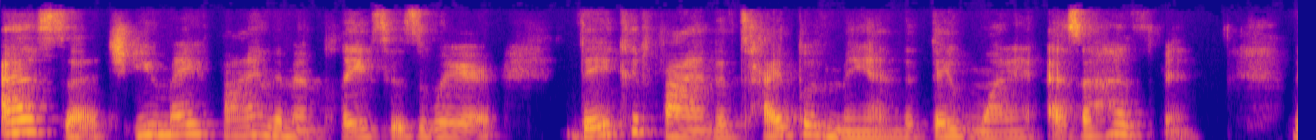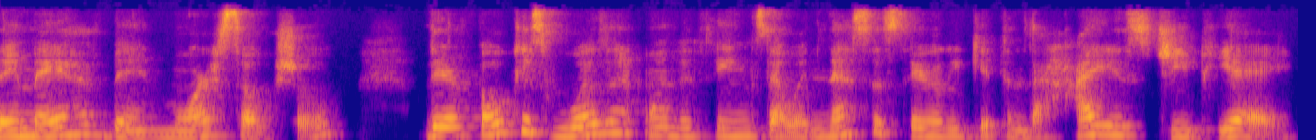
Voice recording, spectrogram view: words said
As such, you may find them in places where they could find the type of man that they wanted as a husband. They may have been more social. Their focus wasn't on the things that would necessarily get them the highest GPA,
